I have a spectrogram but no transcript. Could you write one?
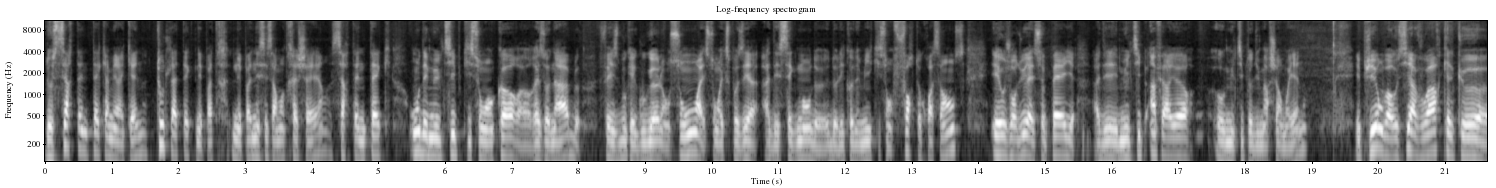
de certaines techs américaines. Toute la tech n'est pas, nécessairement très chère. Certaines techs ont des multiples qui sont encore raisonnables. Facebook et Google en sont. Elles sont exposées à, des segments de, de l'économie qui sont en forte croissance. Et aujourd'hui, elles se payent à des multiples inférieurs aux multiples du marché en moyenne. Et puis, on va aussi avoir quelques euh,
